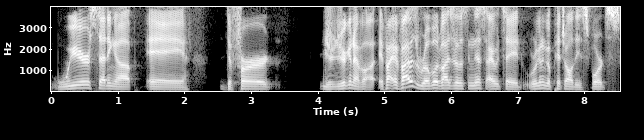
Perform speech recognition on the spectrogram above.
We're setting up a deferred. You're, you're gonna have a, if I if I was a robo advisor listening to this, I would say we're gonna go pitch all these sports,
